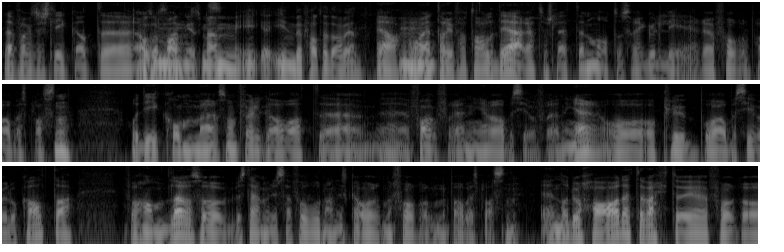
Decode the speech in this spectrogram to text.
Det er faktisk slik at uh, Altså mange som er innbefattet av en? Ja, mm. og en tariffavtale det er rett og slett en måte å regulere forhold på arbeidsplassen. Og de kommer som følge av at uh, fagforeninger, arbeidsgiverforeninger og, og, klubb og arbeidsgiver lokalt da, forhandler, og så bestemmer de seg for hvordan de skal ordne forholdene på arbeidsplassen. Eh, når du har dette verktøyet for å,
